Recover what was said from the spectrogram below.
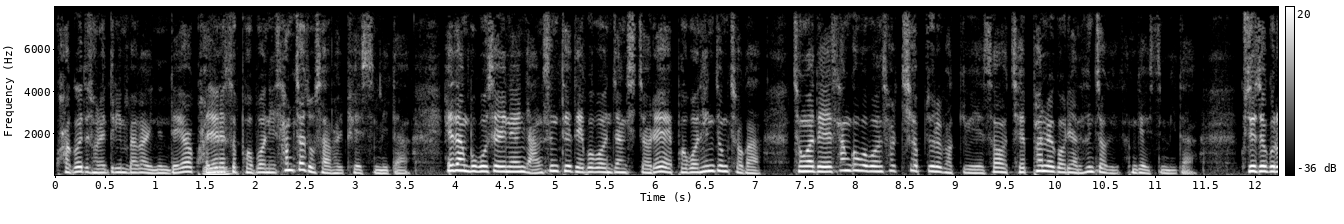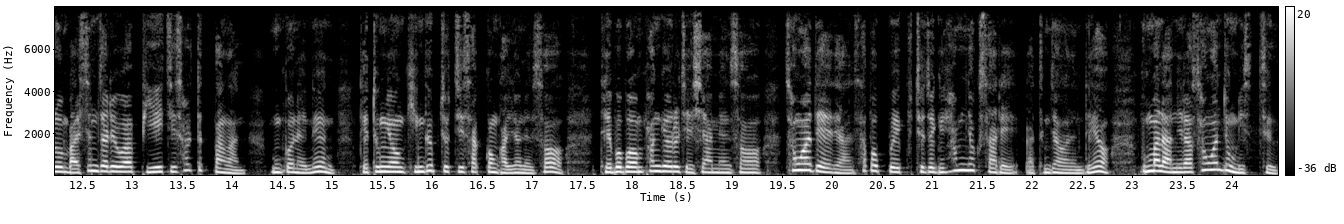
과거에도 전해드린 바가 있는데요. 관련해서 네. 법원이 3차 조사 발표했습니다. 해당 보고서에는 양승태 대법원장 시절에 법원 행정처가 청와대의 상고법원 설치 협조를 받기 위해서 재판을 거래한 흔적이 담겨 있습니다. 구체적으로 말씀 자료와 BH 설득 방안 문건에는 대통령 긴급조치 사건 관련해서 대법원 판결을 제시하면서 청와대에 대한 사법부의 구체적인 협력 사례가 등장하는데요. 뿐만 아니라 성완종 최종 리스트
